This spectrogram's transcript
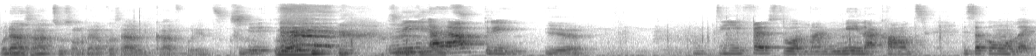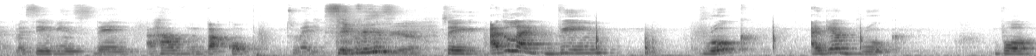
But that's hard too sometimes because I have the card for it. So, So Me, I have three. yeah. The first one, my main account. The second one, like my savings. Then I have a backup to my savings. Yeah. So you- I don't like being broke. I get broke, but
